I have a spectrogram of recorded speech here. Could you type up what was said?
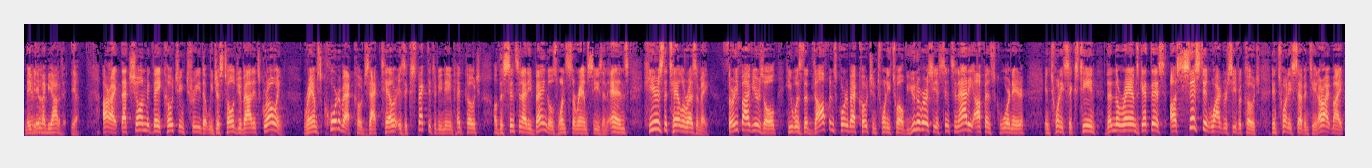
Maybe and they not. might be out of it. Yeah. All right. That Sean McVay coaching tree that we just told you about, it's growing. Rams quarterback coach Zac Taylor is expected to be named head coach of the Cincinnati Bengals once the Rams season ends. Here's the Taylor resume. 35 years old. He was the Dolphins quarterback coach in 2012, University of Cincinnati offense coordinator in 2016. Then the Rams, get this, assistant wide receiver coach in 2017. All right, Mike.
